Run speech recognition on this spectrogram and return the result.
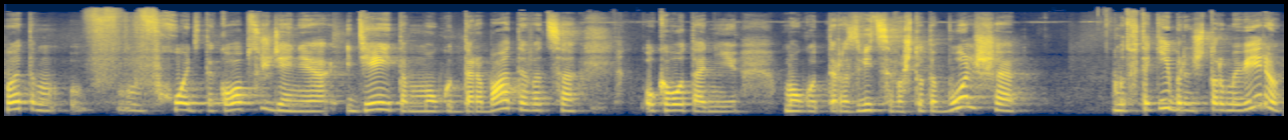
В этом в ходе такого обсуждения идеи там могут дорабатываться, у кого-то они могут развиться во что-то большее. Вот в такие брейнштормы верю,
